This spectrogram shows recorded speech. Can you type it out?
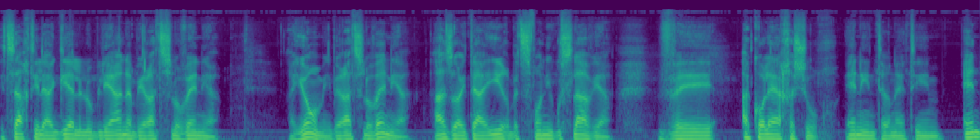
הצלחתי להגיע ללובליאנה, בירת סלובניה. היום היא בירת סלובניה, אז זו הייתה עיר בצפון יוגוסלביה, והכל היה חשוך, אין אינטרנטים, אין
